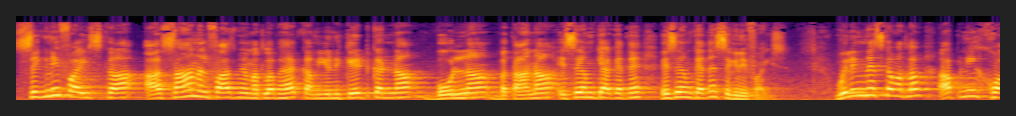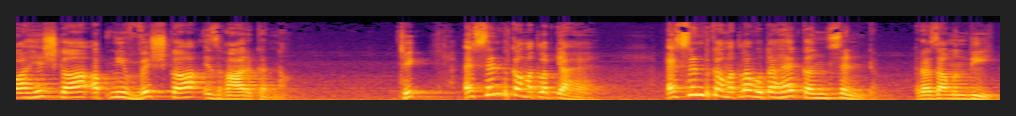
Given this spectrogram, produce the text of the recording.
सिग्निफाइज का आसान अल्फाज में मतलब है कम्युनिकेट करना, बोलना, बताना। इसे हम क्या कहते हैं? इसे हम कहते हैं सिग्निफाइज विलिंगनेस का मतलब अपनी ख्वाहिश का, अपनी विश का इजहार करना। ठीक? एसेंट का मतलब क्या है? एसेंट का मतलब होता है कंसेंट रजामंदी।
